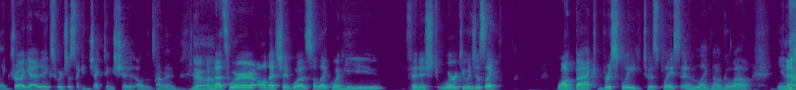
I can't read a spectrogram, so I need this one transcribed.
like drug addicts who were just like injecting shit all the time. yeah. and that's where all that shit was. So like when he finished work, he would just like walk back briskly to his place and like not go out. You know,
